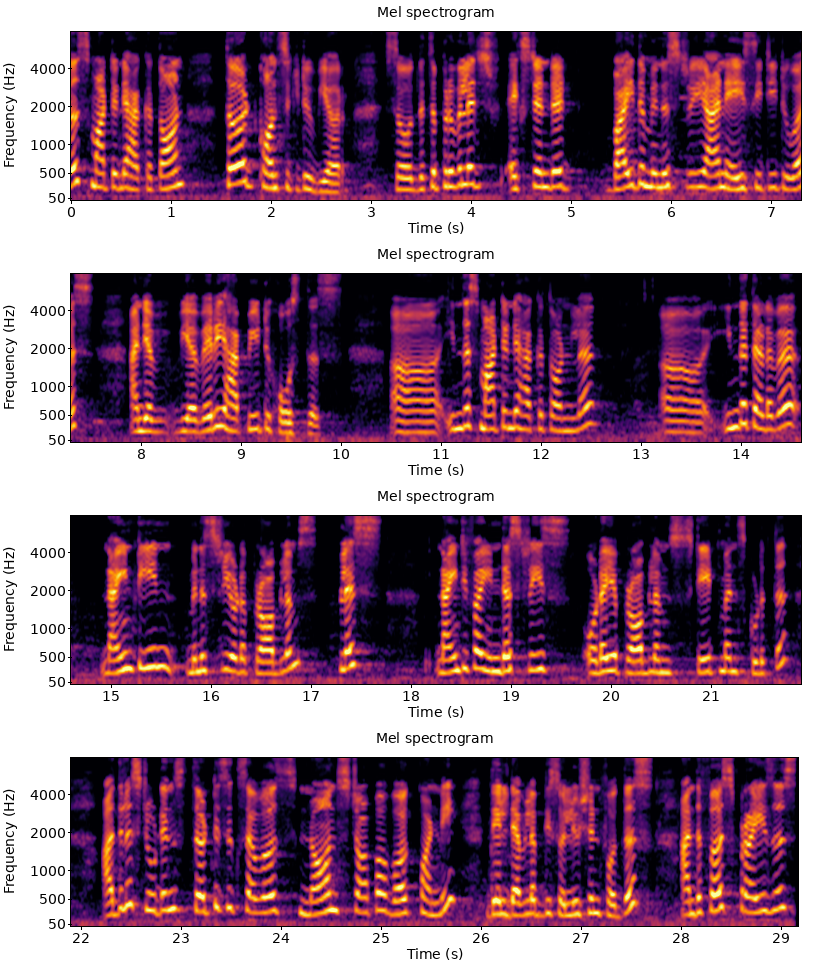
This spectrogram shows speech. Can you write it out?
the Smart India Hackathon third consecutive year. So that's a privilege extended by the ministry and ACT to us, and we are- we are very happy to host this. Uh, இந்த ஸ்மார்ட் இந்தியா ஹேக்கத்தானில் இந்த தடவை நைன்டீன் மினிஸ்ட்ரியோட problems plus ninety five industries உடைய ப்ராப்ளம்ஸ் ஸ்டேட்மெண்ட்ஸ் கொடுத்து அதில் ஸ்டூடெண்ட்ஸ் தேர்ட்டி சிக்ஸ் ஹவர்ஸ் நான் ஸ்டாப்பாக ஒர்க் பண்ணி they'll develop the solution for this and the first prize is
